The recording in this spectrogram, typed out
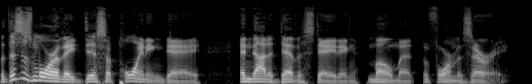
but this is more of a disappointing day and not a devastating moment for Missouri.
